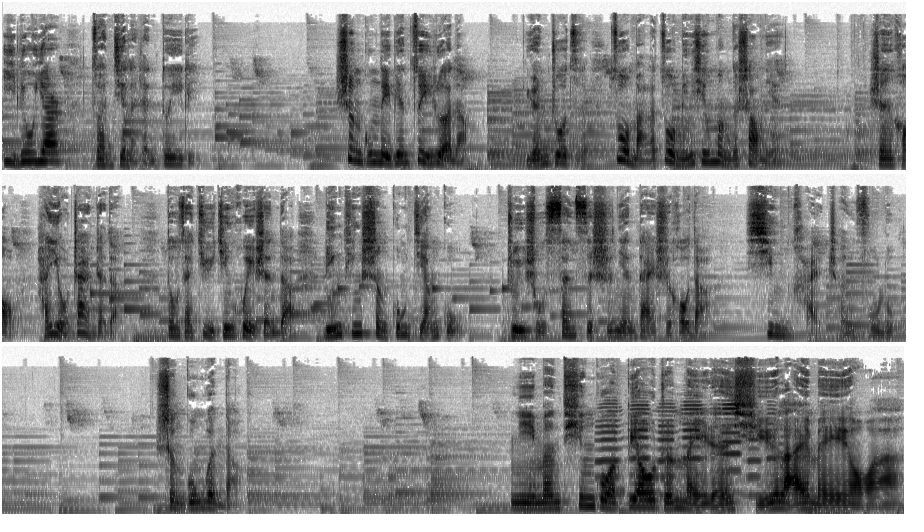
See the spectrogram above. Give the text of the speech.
一溜烟儿钻进了人堆里。圣宫那边最热闹，圆桌子坐满了做明星梦的少年，身后还有站着的，都在聚精会神地聆听圣公讲古，追溯三四十年代时候的星海沉浮录。圣公问道。你们听过标准美人徐来没有啊？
